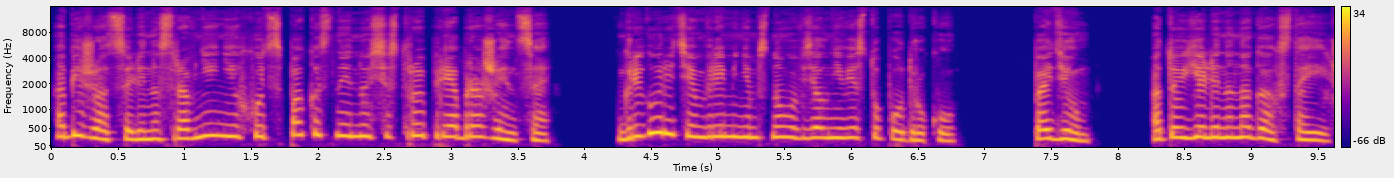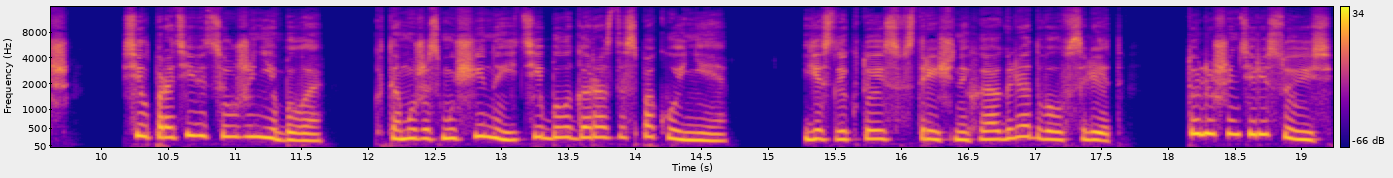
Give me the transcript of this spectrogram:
обижаться ли на сравнение хоть с пакостной, но сестрой преображенца. Григорий тем временем снова взял невесту под руку. «Пойдем, а то еле на ногах стоишь. Сил противиться уже не было. К тому же с мужчиной идти было гораздо спокойнее. Если кто из встречных и оглядывал вслед, то лишь интересуюсь,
